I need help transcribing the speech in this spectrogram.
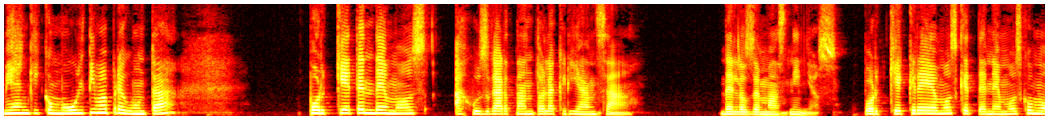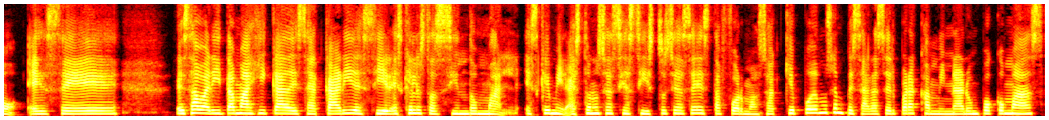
Bianchi, como última pregunta, ¿por qué tendemos a juzgar tanto a la crianza de los demás niños? ¿Por qué creemos que tenemos como ese, esa varita mágica de sacar y decir, es que lo estás haciendo mal, es que mira, esto no se hace así, esto se hace de esta forma? O sea, ¿qué podemos empezar a hacer para caminar un poco más,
